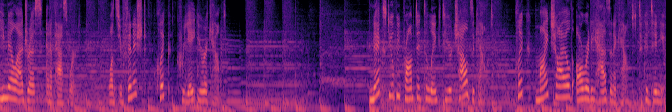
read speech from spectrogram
email address, and a password. Once you're finished, click Create Your Account. Next, you'll be prompted to link to your child's account. Click My Child Already Has an Account to continue.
